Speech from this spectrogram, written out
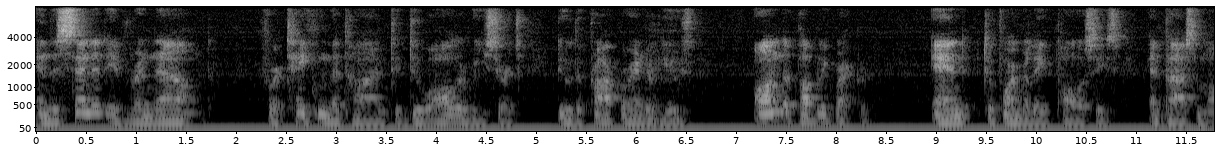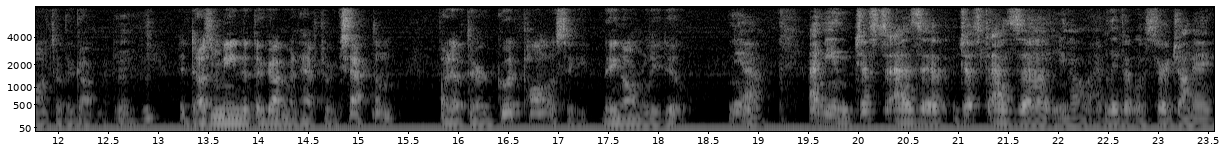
and the Senate is renowned for taking the time to do all the research, do the proper interviews on the public record, and to formulate policies and pass them on to the government. Mhm. It doesn't mean that the government have to accept them, but if they're good policy, they normally do. Yeah, I mean, just as uh, just as uh, you know, I believe it was Sir John A.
